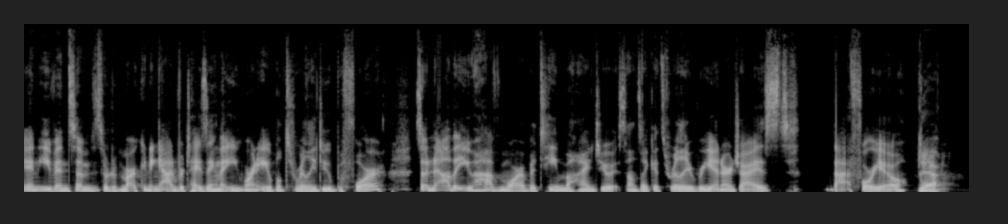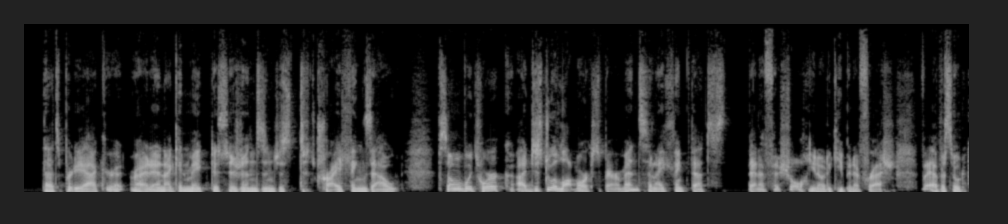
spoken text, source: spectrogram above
and even some sort of marketing advertising that you weren't able to really do before. So now that you have more of a team behind you, it sounds like it's really re-energized that for you. Yeah. That's pretty accurate, right? And I can make decisions and just try things out, some of which work. I just do a lot more experiments, and I think that's beneficial, you know, to keeping it fresh. Episode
